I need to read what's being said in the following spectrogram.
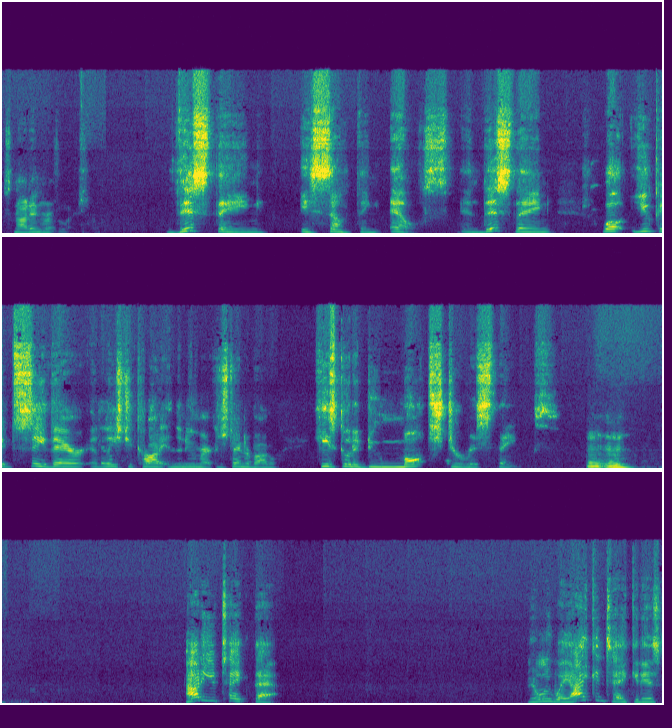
It's not in Revelation. This thing is something else. And this thing, well, you could see there, at least you caught it in the New American Standard Bible. He's going to do monstrous things. Mm-hmm. How do you take that? The only way I can take it is,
